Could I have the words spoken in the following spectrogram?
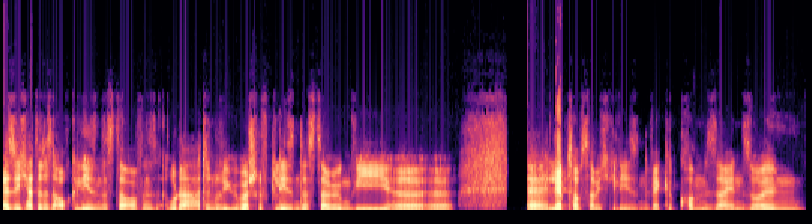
also ich hatte das auch gelesen, dass da offen oder hatte nur die Überschrift gelesen, dass da irgendwie äh, äh, Laptops habe ich gelesen, weggekommen sein sollen,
